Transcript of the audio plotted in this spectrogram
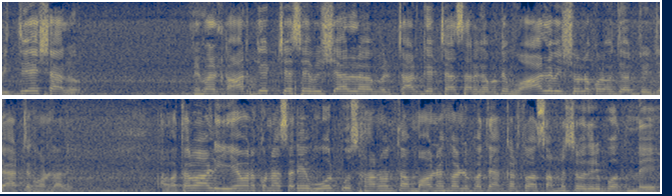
విద్వేషాలు మిమ్మల్ని టార్గెట్ చేసే విషయాల్లో టార్గెట్ చేస్తారు కాబట్టి వాళ్ళ విషయంలో కూడా కొంచెం జాగ్రత్తగా ఉండాలి. అవతల వాళ్ళు ఏమనుకున్నా సరే ఓర్పు సహనంతో మౌనంగా ఉండిపోతే అక్కడితో ఆ సమస్య వదిలిపోతుంది.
